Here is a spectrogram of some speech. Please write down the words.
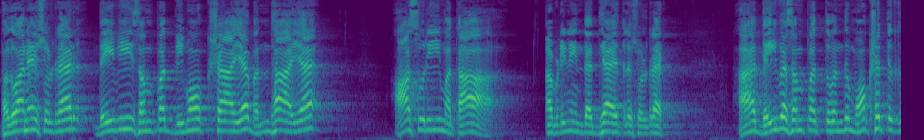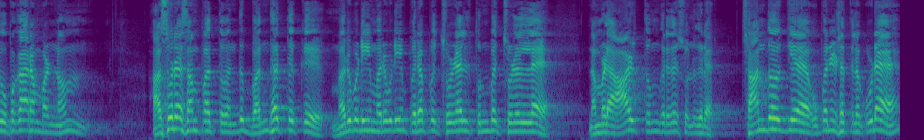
பகவானே சொல்றார் தெய்வீ சம்பத் விமோக்ஷாய பந்தாய ஆசுரி மதா அப்படின்னு இந்த அத்தியாயத்தில் சொல்றார். ஆக தெய்வ சம்பத்து வந்து மோட்சத்துக்கு உபகாரம் பண்ணும். அசுர சம்பத்து வந்து பந்தத்துக்கு மறுபடியும் மறுபடியும் பிறப்பு சுழல் துன்பச் சுழல்ல நம்மளை ஆழ்த்துங்கிறத சொல்லுகிறார். சாந்தோக்கிய உபநிஷத்தில் கூட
